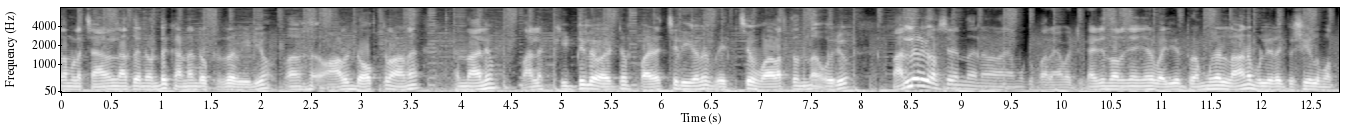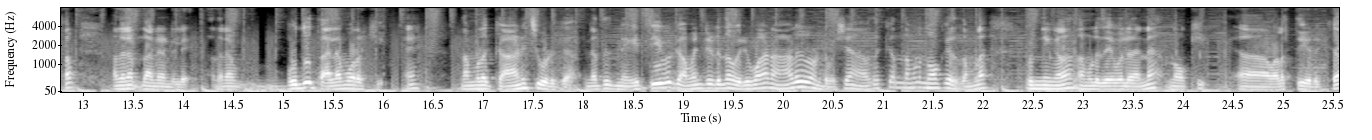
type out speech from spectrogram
നമ്മളെ ചാനലിനകത്ത് തന്നെ ഉണ്ട് കണ്ണൻ ഡോക്ടറുടെ വീഡിയോ. ആൾ ഡോക്ടറാണ്. എന്നാലും നല്ല കിഡിലുമായിട്ട് പഴച്ചെടികൾ വെച്ച് വളർത്തുന്ന ഒരു നല്ലൊരു കർഷകൻ എന്ന് തന്നെ നമുക്ക് പറയാൻ പറ്റും. കാര്യം എന്ന് പറഞ്ഞു കഴിഞ്ഞാൽ വലിയ ഡ്രമ്മുകളിലാണ് പുള്ളിയുടെ കൃഷികൾ മൊത്തം. അന്നേരം താണ്ടല്ലേ അന്നേരം പുതുതലമുറയ്ക്ക് നമ്മൾ കാണിച്ചു കൊടുക്കുക. ഇതിനകത്ത് നെഗറ്റീവ് കമന്റ് ഇടുന്ന ഒരുപാട് ആളുകളുണ്ട്. പക്ഷേ അതൊക്കെ നമ്മൾ നോക്കരുത്. നമ്മളെ കുഞ്ഞുങ്ങളെ നമ്മൾ ഇതേപോലെ തന്നെ നോക്കി വളർത്തിയെടുക്കുക.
